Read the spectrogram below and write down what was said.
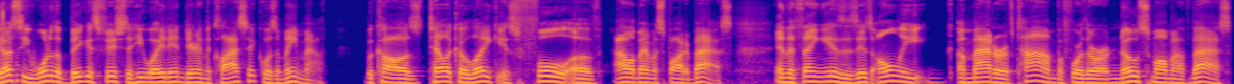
Gussie, one of the biggest fish that he weighed in during the classic was a mean mouth because Tellico Lake is full of Alabama spotted bass. And the thing is, is it's only a matter of time before there are no smallmouth bass.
